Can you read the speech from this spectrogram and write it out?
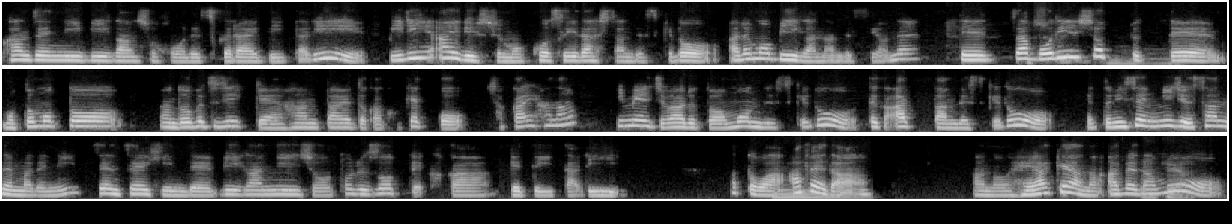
完全にビーガン処方で作られていたり、ビリー・アイリッシュも香水出したんですけど、あれもビーガンなんですよね。で、ザ・ボディショップってもともと動物実験反対とか結構社会派なイメージはあるとは思うんですけど、てかあったんですけど、えっと、2023年までに全製品でビーガン認証を取るぞって掲げていたり、あとはアベダ、あのヘアケアのアベダも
